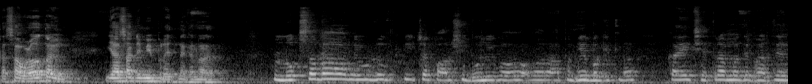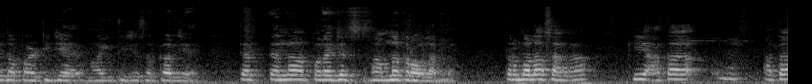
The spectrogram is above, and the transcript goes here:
कसा वळवता येईल यासाठी मी प्रयत्न करणार आहे. लोकसभा निवडणुकीच्या पार्श्वभूमीवर आपण हे बघितलं काही क्षेत्रामध्ये भारतीय जनता पार्टी जी आहे महायुतीचे सरकार जे आहे त्यात त्यांना पराजयाचा सामना करावा लागला. तर मला सांगा की आता आता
